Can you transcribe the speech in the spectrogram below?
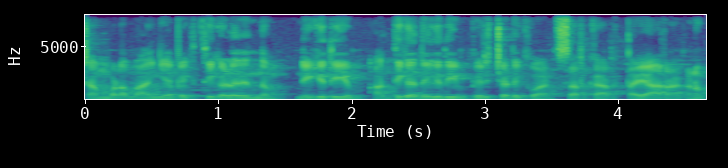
ശമ്പളം വാങ്ങിയ വ്യക്തികളിൽ നിന്നും നികുതിയും അധിക നികുതിയും പിരിച്ചെടുക്കുവാൻ സർക്കാർ തയ്യാറാകണം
